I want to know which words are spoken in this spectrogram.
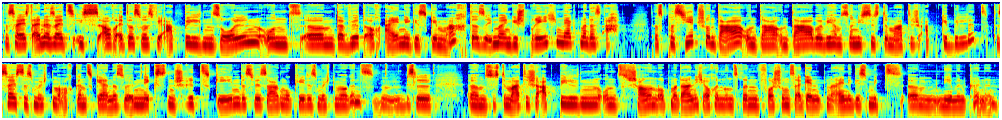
Das heißt, einerseits ist auch etwas, was wir abbilden sollen und ähm, da wird auch einiges gemacht. Also immer in Gesprächen merkt man, dass, ach, das passiert schon da und da und da, aber wir haben es noch nicht systematisch abgebildet. Das heißt, das möchten wir auch ganz gerne so im nächsten Schritt gehen, dass wir sagen, okay, das möchten wir ganz ein bisschen ähm, systematischer abbilden und schauen, ob wir da nicht auch in unseren Forschungsagenten einiges mitnehmen ähm, können.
